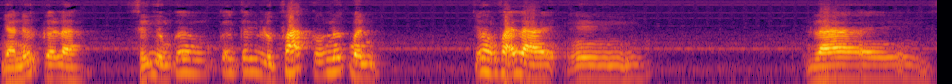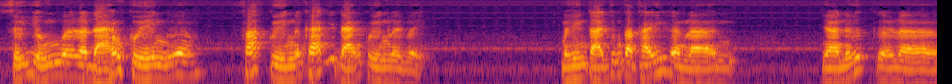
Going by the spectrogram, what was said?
nhà nước gọi là sử dụng cái cái cái luật pháp của nước mình chứ không phải là ừ, là sử dụng là đảng quyền, đúng không? pháp quyền nó khác với đảng quyền là vậy mà hiện tại chúng ta thấy rằng là nhà nước, gọi là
